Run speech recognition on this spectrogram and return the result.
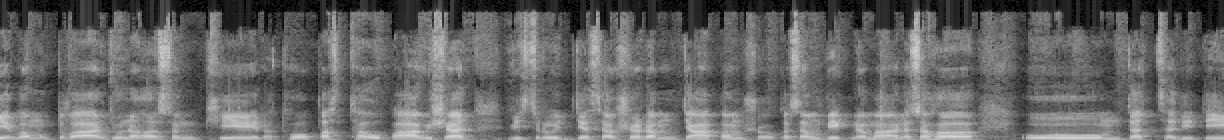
एवमुक्त्वार्जुनः सङ्ख्ये रथोपस्थ उपाविशत् विसृज्य सशरं चापं शोकसंविघ्नमानसः ॐ तत्सदिति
